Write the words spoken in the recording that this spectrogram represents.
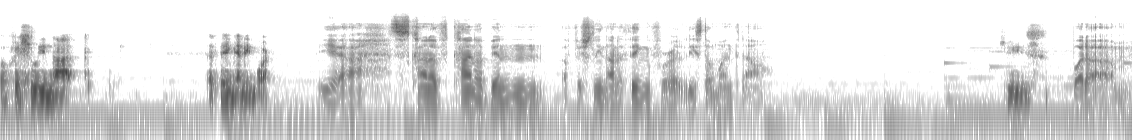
officially not a thing anymore. Yeah, it's kind of kind of been officially not a thing for at least a month now. Jeez. But um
